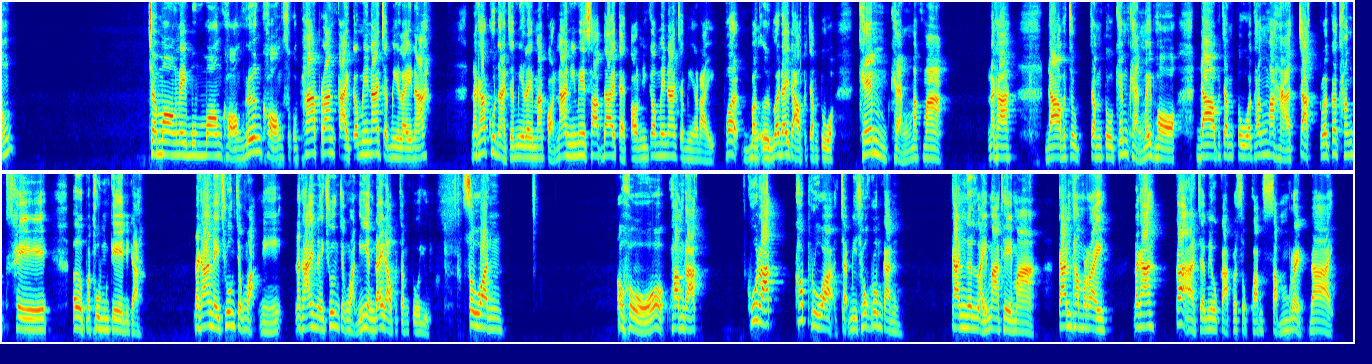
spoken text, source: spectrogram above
จะมองในมุมมองของเรื่องของสุขภาพร่างกายก็ไม่น่าจะมีอะไรนะนะคะ คุณอาจจะมีอะไรมาก่อนหน้านี้ไม่ทราบได้ แต่ตอนนี้ก็ไม่น่าจะมีอะไร เพราะบังเอิญว่าได้ดาวประจำตัว เข้มแข็งมาก ๆนะคะ ดาวประจำตัวเข้มแข็งไม่พอ ดาวประจำตัวทั้งมหาจักรแล้วก็ทั้งเทเออปทุมเกณฑ์อีกอะนะคะ ในช่วงจังหวะนี้นะคะ ในช่วงจังหวะนี้ยังได้ดาวประจำตัวอยู่ ส่วน โอ้โห ความรัก คู่รักครอบครัวจะมีโชคร่วมกัน การเงินไหลมาเทมา การทำอะไรนะคะ ก็อาจจะมีโอกาสประสบความสำเร็จได้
